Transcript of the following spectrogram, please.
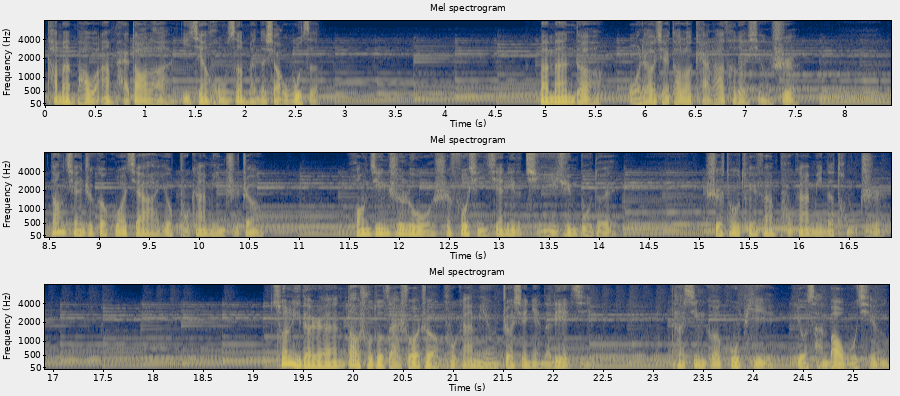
他们把我安排到了一间红色门的小屋子。慢慢的，我了解到了凯拉特的形势。当前这个国家由普甘民执政，黄金之路是父亲建立的起义军部队，试图推翻普甘民的统治。村里的人到处都在说着普甘明这些年的劣迹，他性格孤僻又残暴无情。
